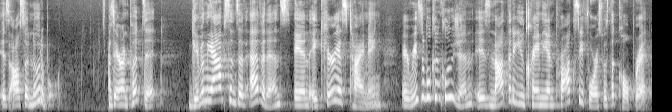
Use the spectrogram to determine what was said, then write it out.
is also notable. As Aaron puts it, given the absence of evidence and a curious timing, a reasonable conclusion is not that a Ukrainian proxy force was the culprit,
